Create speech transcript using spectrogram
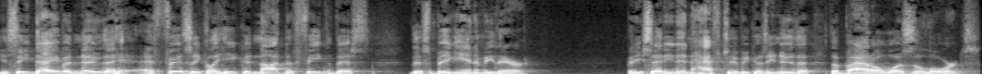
You see, David knew that physically he could not defeat this, this big enemy there. But he said he didn't have to because he knew that the battle was the Lord's.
